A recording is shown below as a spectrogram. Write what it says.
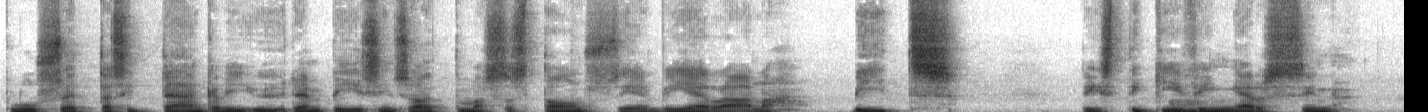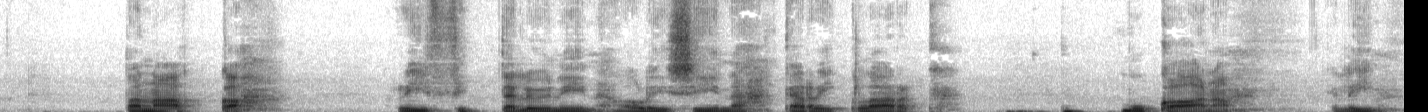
plus että sitten hän kävi yhden biisin soittamassa Stonesien vieraana Beats, eli Sticky mm. Fingersin tanakka riffittely, niin oli siinä Gary Clark mukana. Eli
